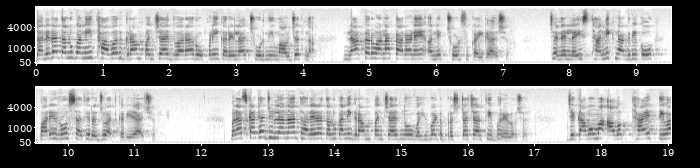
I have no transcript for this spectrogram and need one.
ધાનેરા તાલુકાની થાવર ગ્રામ પંચાયત દ્વારા રોપણી કરેલા છોડની માવજતના ના કરવાના કારણે અનેક છોડ સુકાઈ ગયા છે, જેને લઈ સ્થાનિક નાગરિકો ભારે રોષ સાથે રજૂઆત કરી રહ્યા છે. બનાસકાંઠા જિલ્લાના ધાનેરા તાલુકાની ગ્રામ પંચાયતનો વહીવટ ભ્રષ્ટાચારથી ભરેલો છે. જે કામોમાં આવક થાય તેવા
